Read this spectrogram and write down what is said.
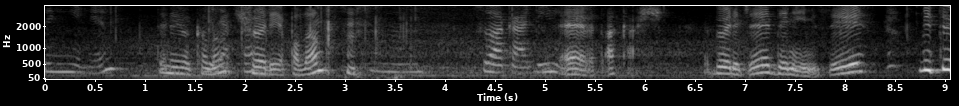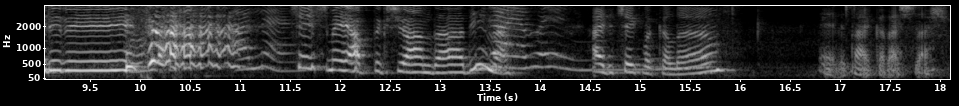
deneyelim. Deney bakalım. Şöyle yapalım. Hı, Su akar değil mi? Evet akar. Böylece deneyimizi bitiririz. Anne. Çeşme yaptık şu anda değil mi? Hadi çek bakalım. Evet arkadaşlar.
